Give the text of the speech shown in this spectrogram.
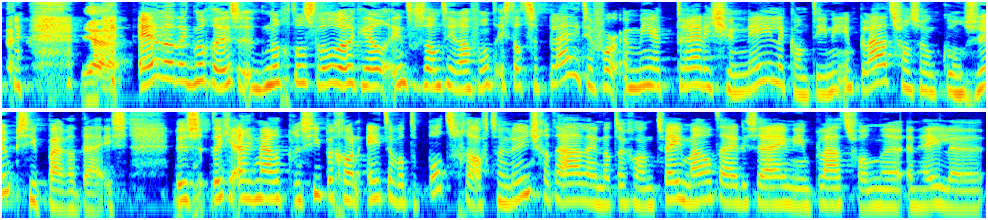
ja. En wat ik nog eens, nog tot slot, wat ik heel interessant hieraan vond, is dat ze pleiten voor een meer traditionele kantine in plaats van zo'n consumptieparadijs. Dus dat je eigenlijk naar het principe gewoon eten wat de pot schaft, een lunch gaat halen en dat er gewoon twee maaltijden zijn in plaats van uh, een hele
